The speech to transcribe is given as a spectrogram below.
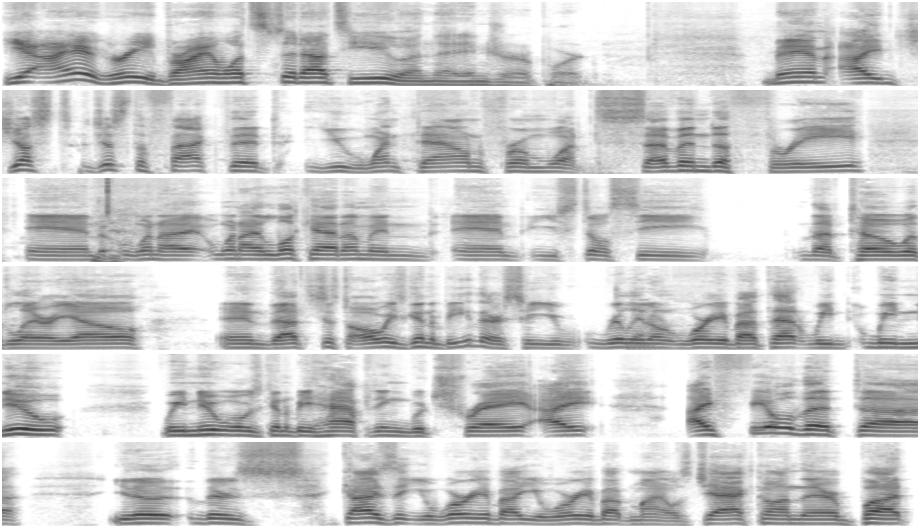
Yeah, I agree. Brian, what stood out to you on that injury report? Man, I just just the fact that you went down from what seven to three, and when I when I look at them and and you still see that toe with Larry O, and that's just always going to be there. So you really don't worry about that. We we knew we knew what was going to be happening with Tre. I I feel that uh, you know there's guys that you worry about. You worry about Myles Jack on there, but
